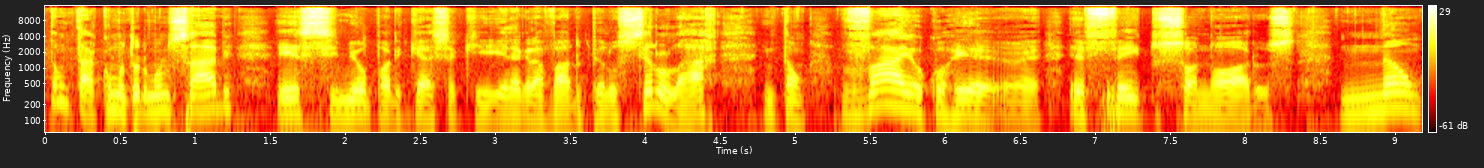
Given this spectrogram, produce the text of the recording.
Então tá, como todo mundo sabe, esse meu podcast aqui ele é gravado pelo celular, então vai ocorrer é, efeitos sonoros não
